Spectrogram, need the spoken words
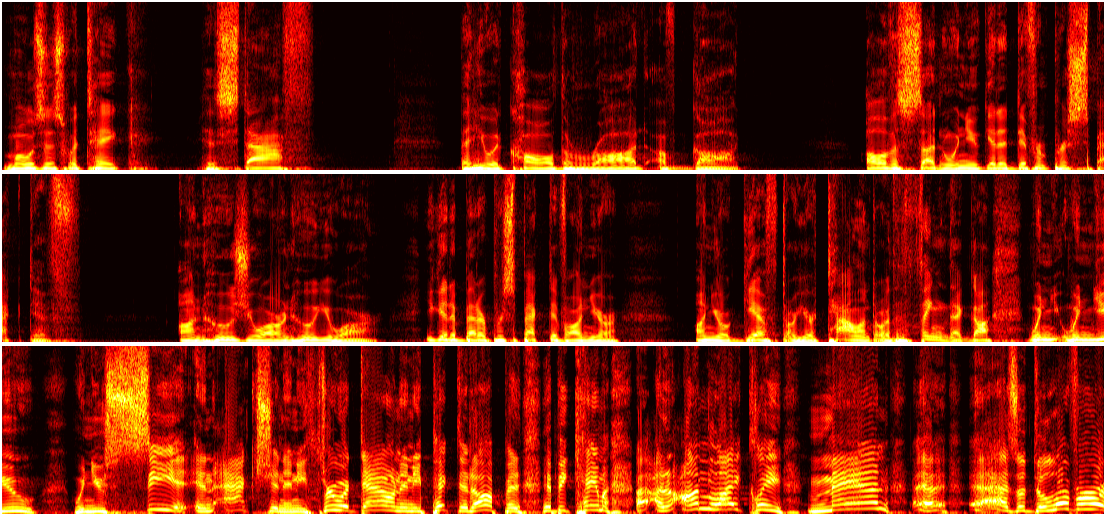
Moses would take his staff that he would call the rod of God. All of a sudden, when you get a different perspective on whose you are and who you are, you get a better perspective on your on your gift or your talent or the thing that God, when, you, when, you, when you see it in action and he threw it down and he picked it up, it, it became an unlikely man uh, as a deliverer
